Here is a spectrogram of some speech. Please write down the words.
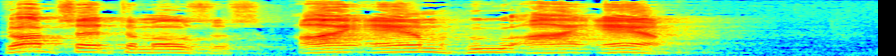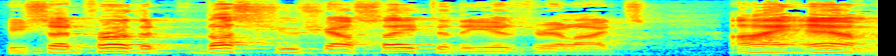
God said to Moses, I am who I am. He said further, Thus you shall say to the Israelites, I am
